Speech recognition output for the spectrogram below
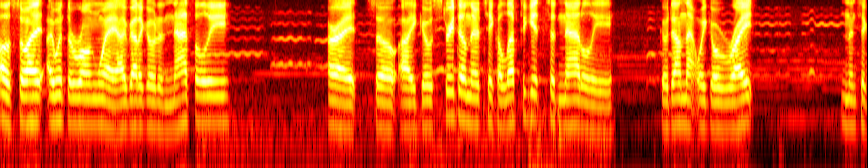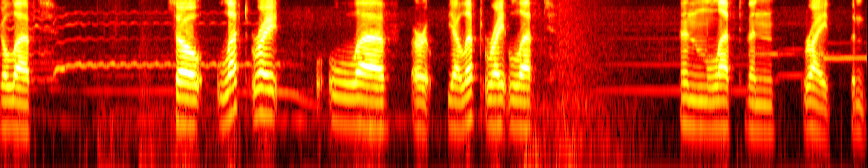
Oh, so I, I went the wrong way. I've got to go to Natalie. Alright, so I go straight down there, take a left to get to Natalie. Go down that way, go right, and then take a left. So, left, right, left, or, yeah, left, right, left, and left, then right, then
